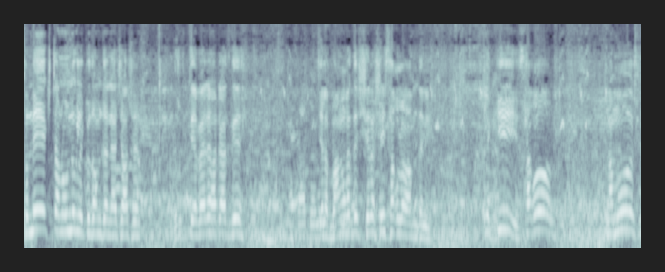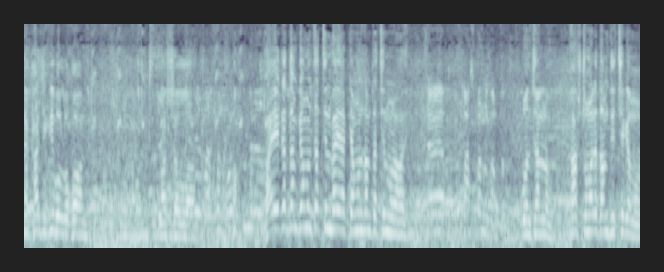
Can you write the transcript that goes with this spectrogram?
তো নেক্সট আর অন্যগুলো একটু দাম জানে আছে আসেন। তেবারে হাটে আজকে জেলা বাংলাদেশ সেরা সেই ছাগলের আমদানি। কি? ছাগল? না মোষ না খাসি কি বলব কোন? মার্শাল্লাহ ভাই এটার দাম কেমন চাচ্ছেন ভাইয়া? কেমন দাম চাচ্ছেন মনে হয়? দাম পঞ্চান্ন। কাস্টমারের দাম দিচ্ছে কেমন?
